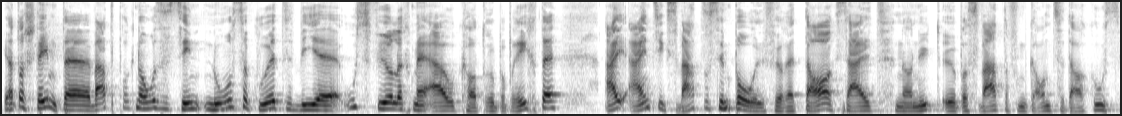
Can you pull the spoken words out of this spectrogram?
Ja, das stimmt. Die Wetterprognosen sind nur so gut, wie ausführlich man auch darüber berichten kann. Ein einziges Wettersymbol für einen Tag sagt noch nichts über das Wetter vom ganzen Tag aus.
